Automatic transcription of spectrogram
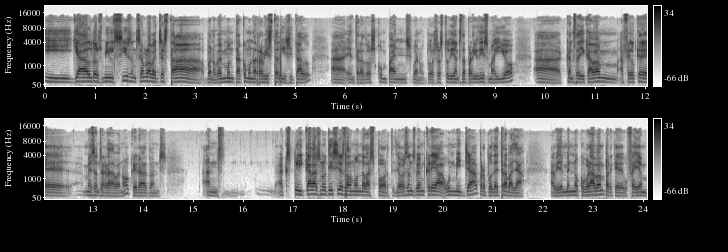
i ja el 2006, em sembla, vaig estar... Bueno, vam muntar com una revista digital eh, entre dos companys, bueno, dos estudiants de periodisme i jo, eh, que ens dedicàvem a fer el que més ens agradava, no? que era, doncs, ens explicar les notícies del món de l'esport. Llavors ens vam crear un mitjà per poder treballar. Evidentment no cobràvem perquè ho fèiem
